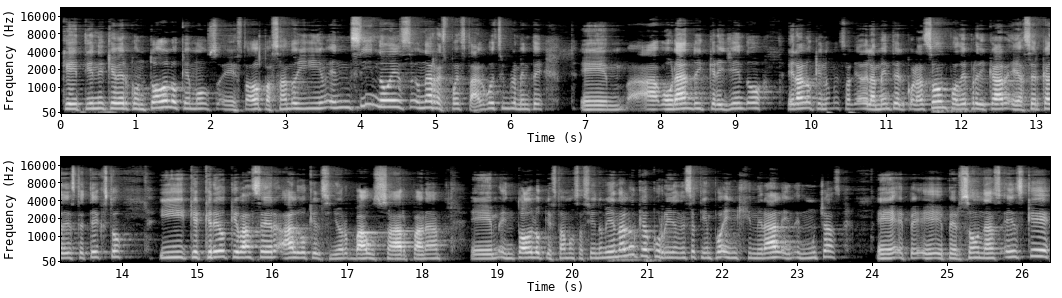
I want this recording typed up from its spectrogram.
que tiene que ver con todo lo que hemos eh, estado pasando y en sí no es una respuesta algo, es simplemente orando y creyendo, era algo que no me salía de la mente del corazón, poder predicar acerca de este texto y que creo que va a ser algo que el Señor va a usar para Em, en todo lo que estamos haciendo. Miren, algo que ha ocurrido en este tiempo en general, en, muchas eh, eh, personas, es que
